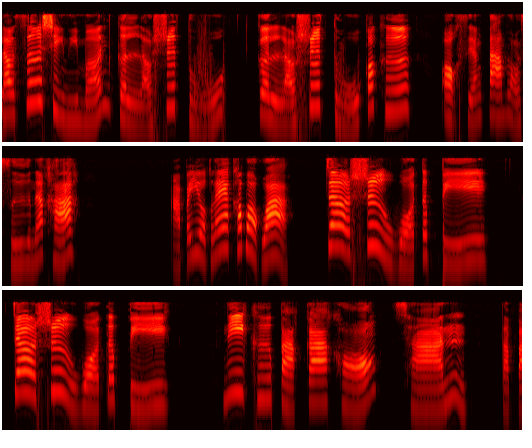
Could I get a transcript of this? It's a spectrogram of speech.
เราซื้อสิ่งนี้เหมือนเกินเราชื่อตู เกินเราชื่อตูก็คือ ออกเสียงตามเราซื้อนะคะอ่าประโยคแรกเขาบอกว่า这是我的笔这是我的笔นี่คือปากกาของฉัน ต่อไป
